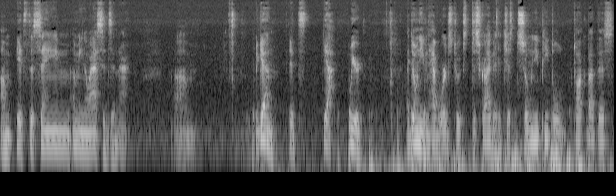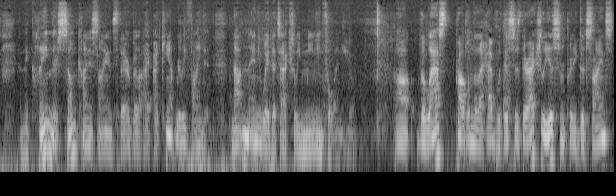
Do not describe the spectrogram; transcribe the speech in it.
um, it's the same amino acids in there. Um, again, it's, yeah, weird. I don't even have words to ex- describe it. It's just so many people talk about this and they claim there's some kind of science there, but I, I can't really find it. Not in any way that's actually meaningful, anywho. Uh, the last problem that I have with this is there actually is some pretty good science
